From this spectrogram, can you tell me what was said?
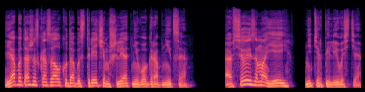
Я бы даже сказал, куда быстрее, чем шли от него гробницы. А все из-за моей нетерпеливости.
